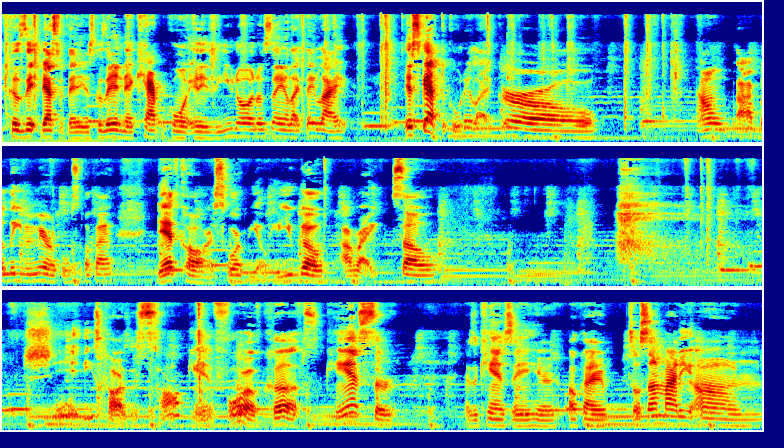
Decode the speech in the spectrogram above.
because that's what that is. Because they're in that Capricorn energy. You know what I'm saying? Like they like, it's skeptical. They're like, girl, I don't. I believe in miracles. Okay, death card, Scorpio. Here you go. All right, so. Shit, these cards are talking. Four of Cups, Cancer. There's a Cancer in here. Okay, so somebody, um,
